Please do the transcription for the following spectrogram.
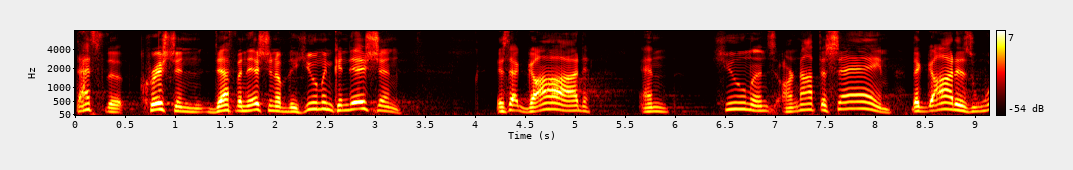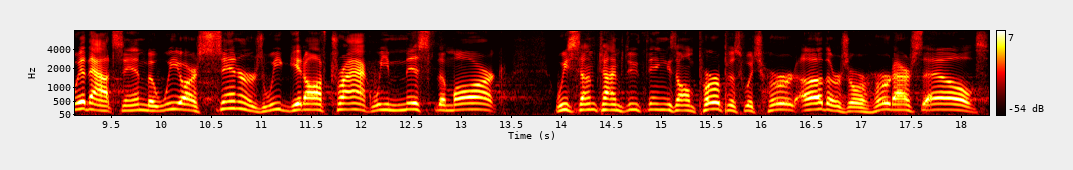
That's the Christian definition of the human condition is that God and humans are not the same. That God is without sin, but we are sinners. We get off track, we miss the mark. We sometimes do things on purpose which hurt others or hurt ourselves.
